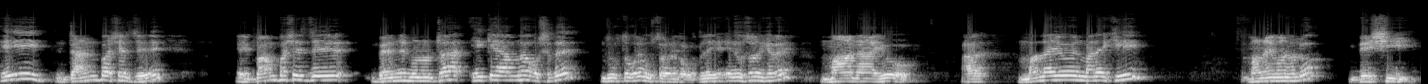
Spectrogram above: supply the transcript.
এই ডান পাশের যে, এই বাম পাশের যে ব্যঞ্জন বর্ণটা, একে আমরা ওর সাথে যুক্ত করে উচ্চারণ করব। তাহলে এর উচ্চারণ হবে? মানায়ো। আর মানায়ো মানে কি? মানায় মানে হলো বেশি।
